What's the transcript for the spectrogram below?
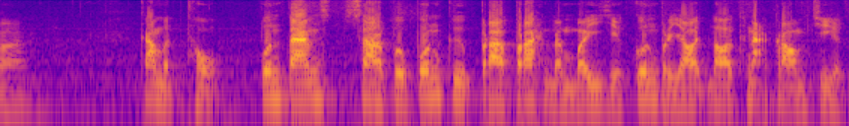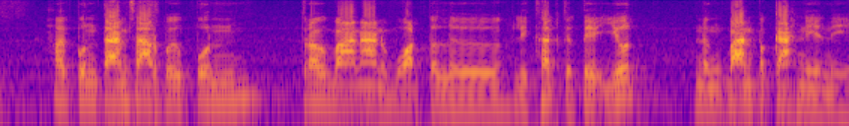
បាទកម្មវត្ថុពន្ធតាមសារពើពន្ធគឺប្រើប្រាស់ដើម្បីជាគុណប្រយោជន៍ដល់ថ្នាក់ក្រោមជាតិហើយពន្ធតាមសារពើពន្ធត្រូវបានអនុវត្តទៅលើលិខិតគតិយុត្តនិងបានប្រកាសនានា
